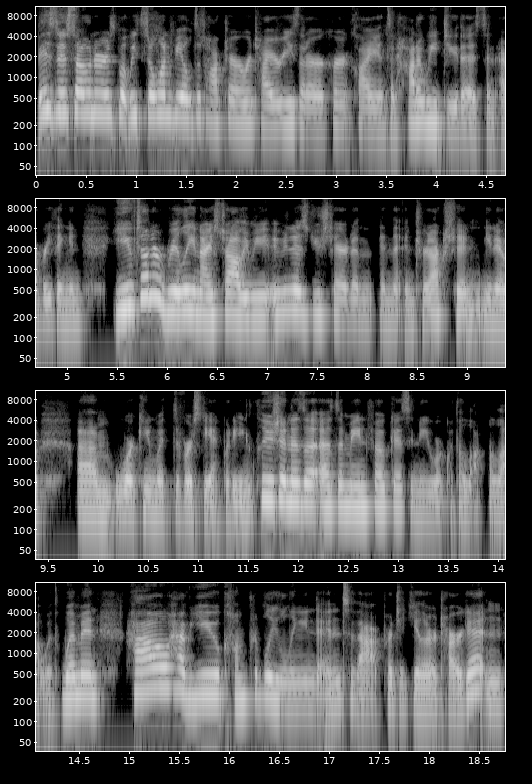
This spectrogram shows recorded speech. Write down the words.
business owners but we still want to be able to talk to our retirees that are our current clients and how do we do this and everything. And you've done a really nice job. I mean even as you shared in, in the introduction you know um, working with diversity equity inclusion as a as a main focus. And you work with a lot a lot with women. How have you comfortably leaned into that particular target? And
